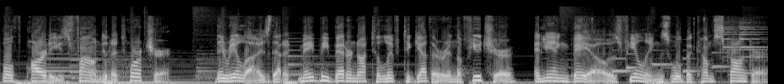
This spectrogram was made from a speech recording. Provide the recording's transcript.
Both parties found it a torture. They realized that it may be better not to live together in the future, and Yang Bao's feelings will become stronger.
